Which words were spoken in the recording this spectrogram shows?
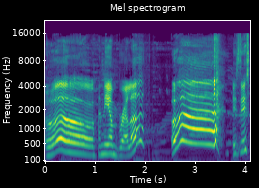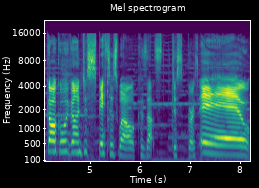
Oh, and the umbrella? Oh! Is this gargoyle going to spit as well? Because that's just gross. Ew.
